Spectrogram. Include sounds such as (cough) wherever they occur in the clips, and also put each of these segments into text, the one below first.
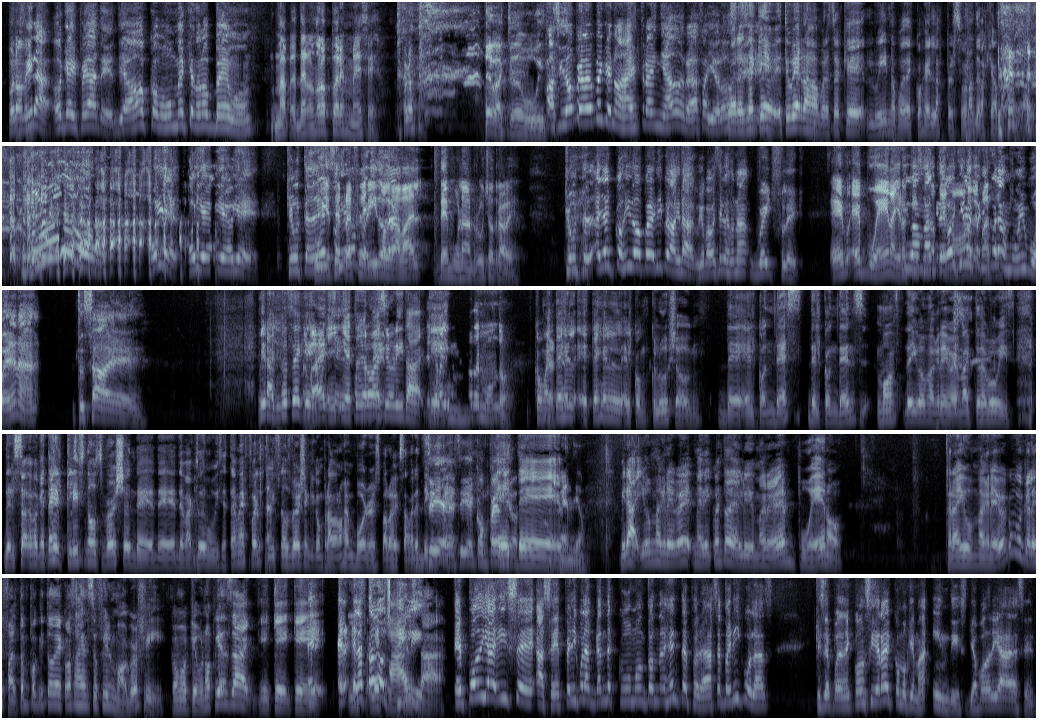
Pero mira, ok, espérate. Llevamos como un mes que no nos vemos. Una- de uno de los peores meses Pero (laughs) de Back to the Movies. ha sido peor porque nos has extrañado, Rafa. Yo lo Por sé. eso es que, tú ves, Rafa, por eso es que Luis no puede escoger las personas de las que vamos a hablar. ¡No! Oye, oye, oye, oye. Que ustedes Hubiese preferido películas- grabar de Mulan Rouge otra vez. Que ustedes hayan cogido películas. Mira, me parece que es una great flick. Es, es buena, yo no Iván estoy diciendo que no, tiene lo que pasa películas muy buenas. Tú sabes. Mira, yo sé que, y, que y esto yo lo voy a decir ahorita, que todo el mundo. como este es el, este es el, el conclusion de el condes, del condensed month de Ivan McGregor en Back to the Movies. (laughs) Del, porque este es el Cliff Notes version de, de, de Back to the Movies. Este mes fue el. Cliff Notes version que comprábamos en Borders para los exámenes de Sí, inglés. eh, sí, el compendio. Este, Compendio. Mira, Ewan McGregor, me di cuenta de algo, Ewan McGregor es bueno. Pero a Ewan McGregor como que le falta un poquito de cosas en su filmography. Como que uno piensa que, que, que Él, le, él ha estado falta. Él podía irse a hacer películas grandes con un montón de gente, pero él hace películas que se pueden considerar como que más indies, yo podría decir.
